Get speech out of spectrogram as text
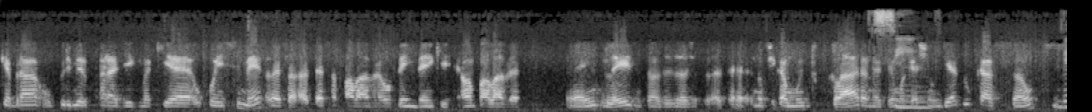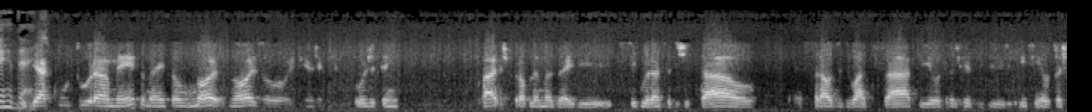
quebrar o primeiro paradigma que é o conhecimento, essa, até essa palavra open bank é uma palavra é, em inglês, então às vezes não fica muito clara, né? Tem uma questão de educação, Verdade. de aculturamento, né? Então nós, nós a gente hoje tem vários problemas aí de segurança digital, é, fraude do WhatsApp e outras redes, de, enfim, outras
